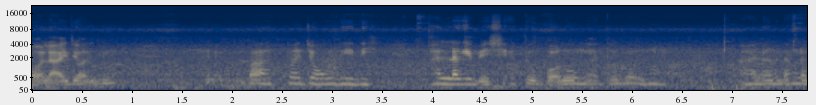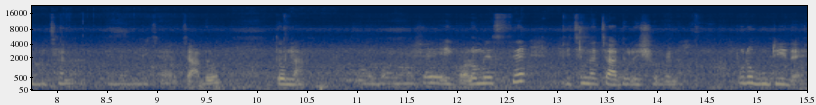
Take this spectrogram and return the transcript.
গলায় জল দিই, বা জল দিয়ে দিই, ভালো লাগে বেশ, এত গরম এত গরম। আর দেখো না বিছানা বিছানা চাদর তোলা। বড়মশাই এই গরম এসছে বিছানা চাদরে শোবে না, পুরো গুটিয়ে দেয়।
